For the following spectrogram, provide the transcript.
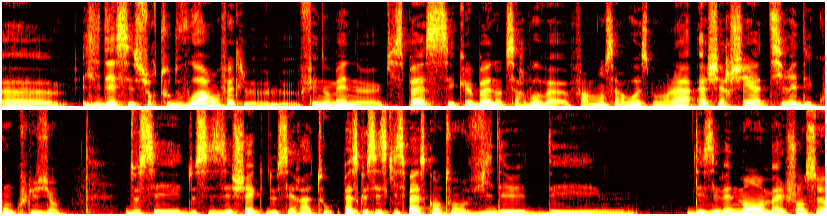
Euh, l'idée, c'est surtout de voir en fait le, phénomène euh, qui se passe, c'est que bah, notre cerveau va, enfin mon cerveau à ce moment-là, a cherché à tirer des conclusions de ces, de ces échecs, de ces râteaux. Parce que c'est ce qui se passe quand on vit des, événements malchanceux,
